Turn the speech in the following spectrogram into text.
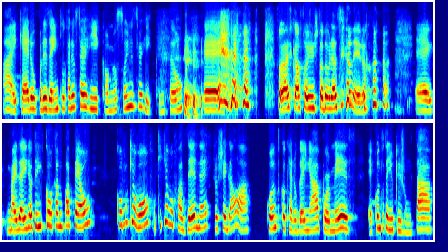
Ah, e quero, por exemplo, quero ser rica. O meu sonho é ser rica. Então, é... eu acho que é o sonho de todo brasileiro. é, mas aí eu tenho que colocar no papel como que eu vou, o que que eu vou fazer, né, para eu chegar lá? Quanto que eu quero ganhar por mês? É, quanto eu tenho que juntar?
